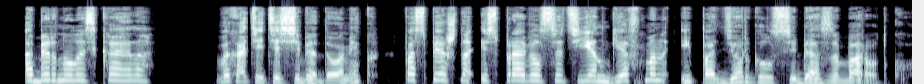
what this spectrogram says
— обернулась Кайла. «Вы хотите себе домик?» — поспешно исправился Тьен Гефман и подергал себя за бородку.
